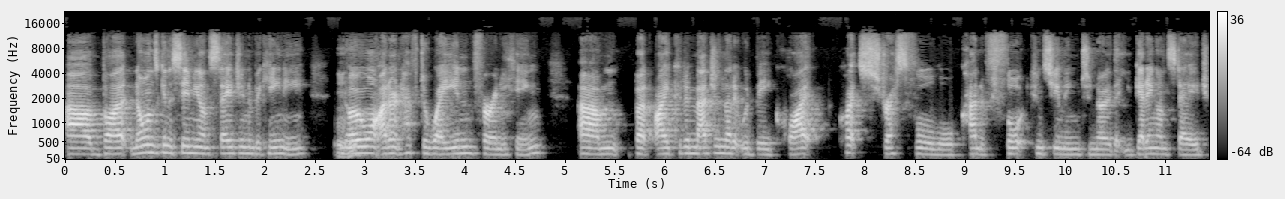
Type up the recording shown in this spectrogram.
uh, but no one's going to see me on stage in a bikini. Mhm. No one, I don't have to weigh in for anything. Um, but I could imagine that it would be quite quite stressful or kind of thought consuming to know that you're getting on stage,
